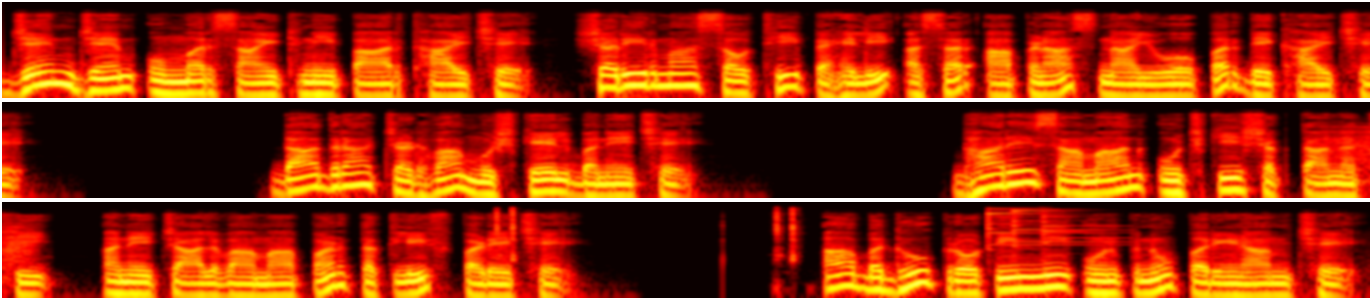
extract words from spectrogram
જેમ જેમ ઉંમર સાઠની પાર થાય છે શરીરમાં સૌથી પહેલી અસર આપણા સ્નાયુઓ પર દેખાય છે. દાદરા ચઢવા મુશ્કેલ બને છે. ભારે સામાન ઊંચકી શકતા નથી અને ચાલવામાં પણ તકલીફ પડે છે. આ બધું પ્રોટીનની ઊંપનું પરિણામ છે.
